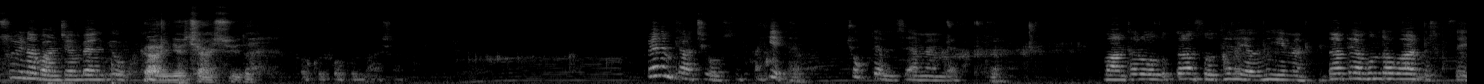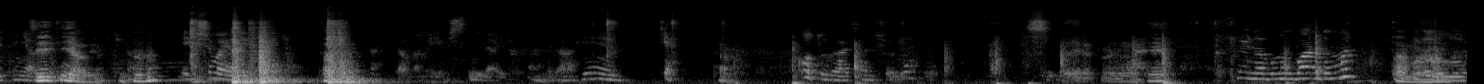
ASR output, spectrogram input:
Suyuna banacağım ben. Yok. Kaynıyor çay suyu da. Fokur fokur maşallah. Benimki açık olsun. Ha, yeter. Çok demli sevmem ben. Mantar olduktan sonra tereyağını yemem. Zaten bunda vardır zeytinyağı. Zeytinyağlı yaptım. Hı hı. Ekşi mayalı ekmek. Bismillahirrahmanirrahim. Gel. Tamam. Otur gari sen şöyle. Bismillahirrahmanirrahim. Suyuna bunun bandın mı? Güzel Tamam. olur.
